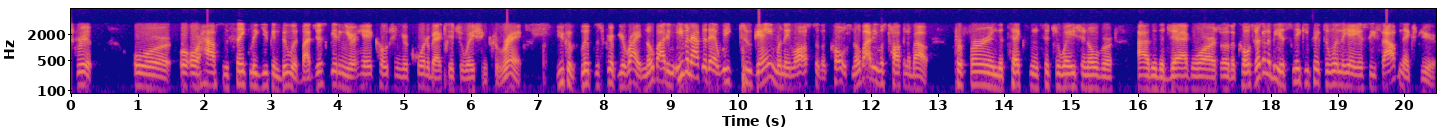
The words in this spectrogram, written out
script, or, or or how succinctly you can do it by just getting your head coach and your quarterback situation correct. You can flip the script. You're right. Nobody, even after that week two game when they lost to the Colts, nobody was talking about preferring the Texans situation over either the Jaguars or the Colts. They're going to be a sneaky pick to win the AFC South next year,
